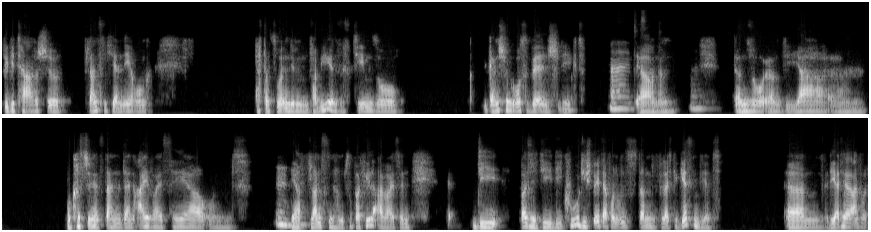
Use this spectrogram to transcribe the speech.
vegetarische, pflanzliche Ernährung, dass das so in dem Familiensystem so ganz schön große Wellen schlägt. Ah, ja, und dann, mhm. dann so irgendwie, ja, äh, wo kriegst du denn jetzt dein, dein Eiweiß her? Und Mhm. Ja, Pflanzen haben super viel Eiweiß. Wenn die, weiß ich, die, die Kuh, die später von uns dann vielleicht gegessen wird, ähm, die hat ja einfach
